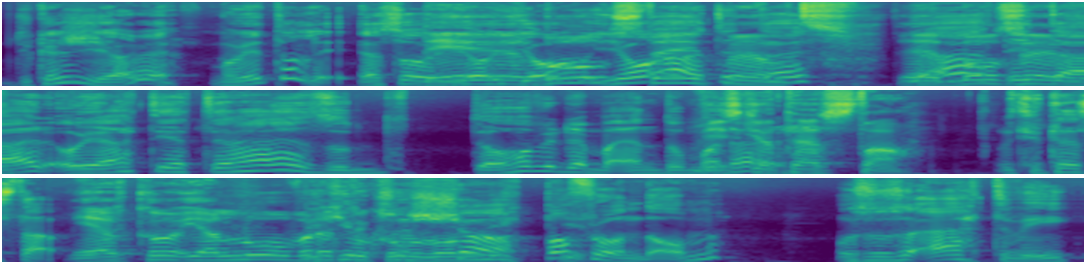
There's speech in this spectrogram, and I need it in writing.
Du kanske gör det, man vet aldrig. Alltså, Det är jag, ett bold jag statement. där, Det är jag har ätit där och jag har ätit det här så då har vi redan bara en domare Vi ska där. testa. Vi ska testa. Jag, jag lovar Vi att kan det också kommer vara köpa mycket. från dem Och så, så äter vi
